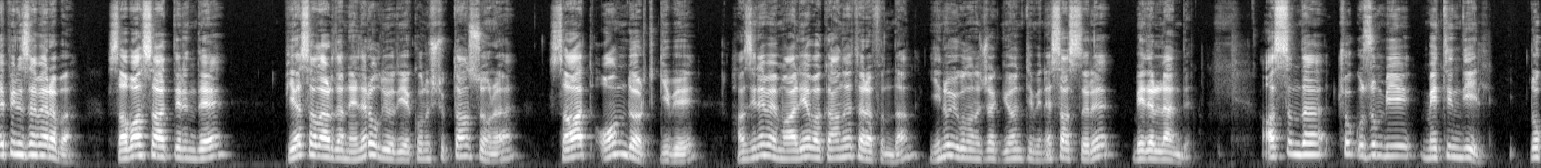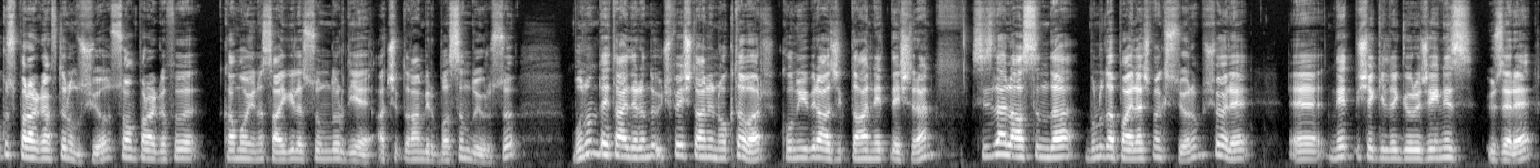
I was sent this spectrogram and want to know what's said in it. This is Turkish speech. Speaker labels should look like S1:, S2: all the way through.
S1: Hepinize merhaba. Sabah saatlerinde piyasalarda neler oluyor diye konuştuktan sonra saat 14 gibi Hazine ve Maliye Bakanlığı tarafından yeni uygulanacak yöntemin esasları belirlendi. Aslında çok uzun bir metin değil. 9 paragraftan oluşuyor. Son paragrafı kamuoyuna saygıyla sunulur diye açıklanan bir basın duyurusu. Bunun detaylarında 3-5 tane nokta var. Konuyu birazcık daha netleştiren. Sizlerle aslında bunu da paylaşmak istiyorum. Şöyle e, net bir şekilde göreceğiniz üzere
